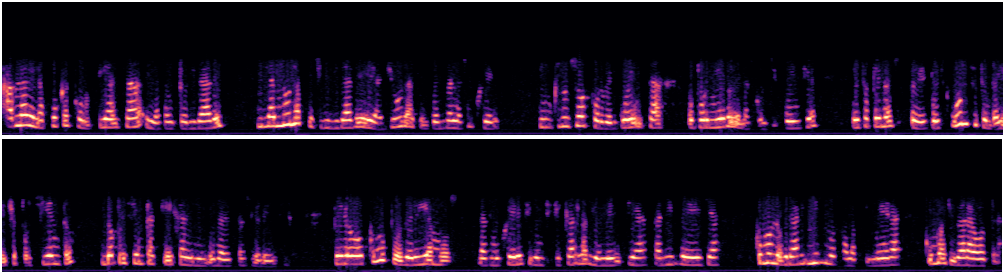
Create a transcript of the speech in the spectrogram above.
habla de la poca confianza en las autoridades y la nula posibilidad de ayuda que encuentran las mujeres, incluso por vergüenza o por miedo de las consecuencias, es apenas eh, pues un 78% no presenta queja de ninguna de estas violencias. ¿Cómo podríamos las mujeres identificar la violencia, salir de ella, cómo lograr irnos a la primera, cómo ayudar a otra?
